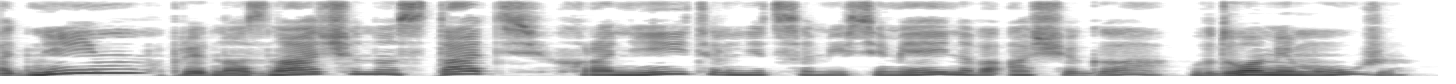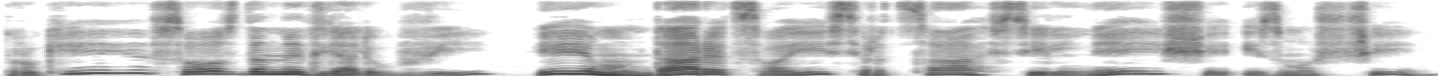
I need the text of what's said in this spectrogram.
Одним предназначено стать хранительницами семейного очага в доме мужа, другие созданы для любви им дарят свои сердца сильнейшие из мужчин.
